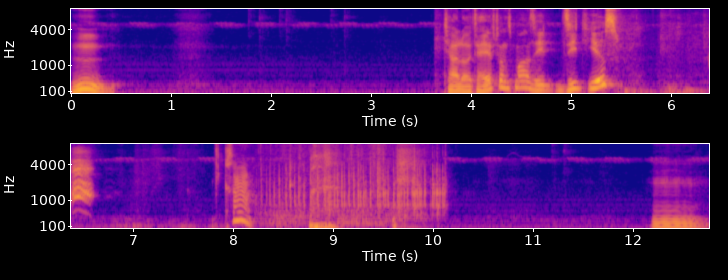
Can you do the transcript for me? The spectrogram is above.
Hm. Tja, Leute, helft uns mal. Seht, seht ihr's? Klar. Hm.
